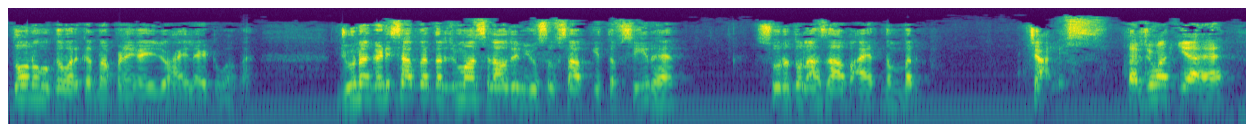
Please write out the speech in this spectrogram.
दोनों को कवर करना पड़ेगा, ये जो हाईलाइट हुआ है। जूना गढ़ी साहब का तर्जुमा, सलाउद्दीन यूसुफ साहब की तफसीर है। सूरतुल अहजाब, आयत नंबर 40 तर्जुमा किया है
